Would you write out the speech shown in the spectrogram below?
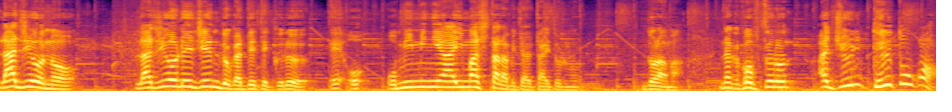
ラジオの、ラジオレジェンドが出てくる、え、お、お耳に合いましたらみたいなタイトルのドラマ。なんかこう普通の、あ、12、テレ東かな？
